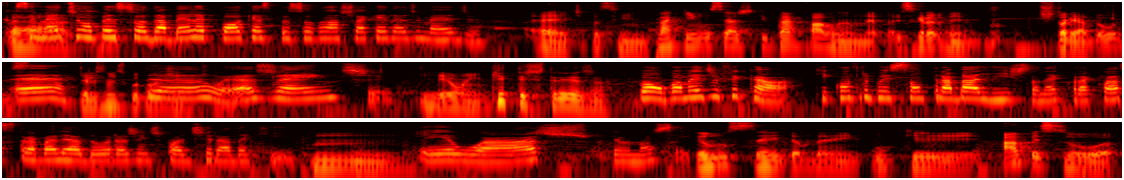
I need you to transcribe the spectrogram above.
caso. Você mete uma pessoa da Bela Época e as pessoas vão achar que é a Idade Média. É, tipo assim, pra quem você acha que tá falando, né? Escrevendo. Historiadores? É. Eles não escutam a gente. Não, é a gente. Eu, hein? Que tristeza. Bom, vamos edificar. Que contribuição trabalhista, né? Para a classe trabalhadora a gente pode tirar daqui? Hum, Eu acho. Eu não sei. eu não sei também, porque a pessoa,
